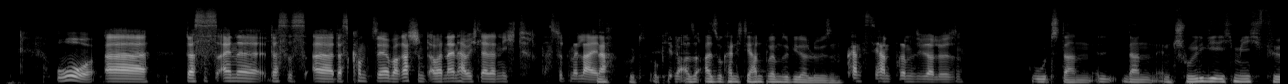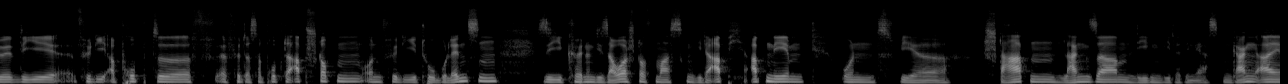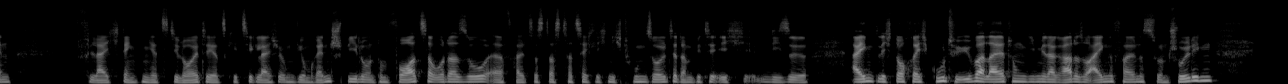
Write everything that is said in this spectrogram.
Oh, äh, das ist eine, das ist, äh, das kommt sehr überraschend, aber nein, habe ich leider nicht. Das tut mir leid. Ach gut, okay. Also, also kann ich die Handbremse wieder lösen. Du kannst die Handbremse wieder lösen. Gut, dann, dann entschuldige ich mich für die, für die abrupte, äh, für das abrupte Abstoppen und für die Turbulenzen. Sie können die Sauerstoffmasken wieder ab, abnehmen und wir starten langsam, legen wieder den ersten Gang ein vielleicht denken jetzt die Leute, jetzt geht es hier gleich irgendwie um Rennspiele und um Forza oder so. Äh, falls es das tatsächlich nicht tun sollte, dann bitte ich diese eigentlich doch recht gute Überleitung, die mir da gerade so eingefallen ist, zu entschuldigen.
